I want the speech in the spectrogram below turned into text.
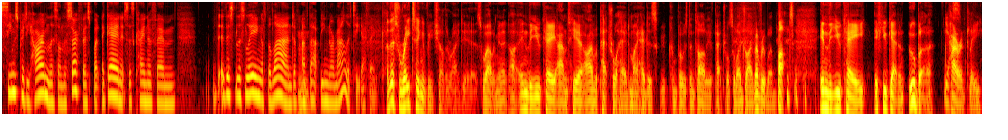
Seems pretty harmless on the surface, but again, it's this kind of um, this this laying of the land of, of that being normality. I think. And this rating of each other idea as well. I mean, uh, in the UK and here, I'm a petrol head. My head is composed entirely of petrol, so I drive everywhere. But in the UK, if you get an Uber, Yes. apparently,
